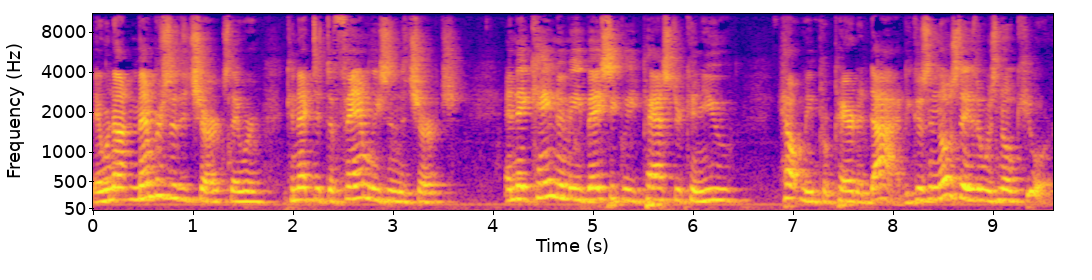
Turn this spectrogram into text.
They were not members of the church, they were connected to families in the church. And they came to me basically, Pastor, can you help me prepare to die? Because in those days there was no cure.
